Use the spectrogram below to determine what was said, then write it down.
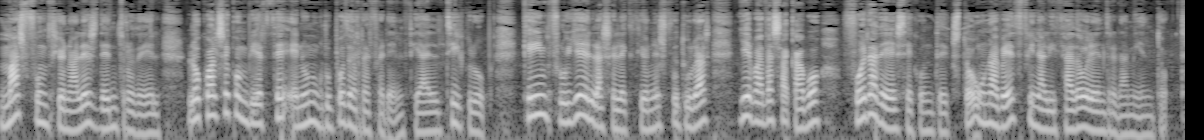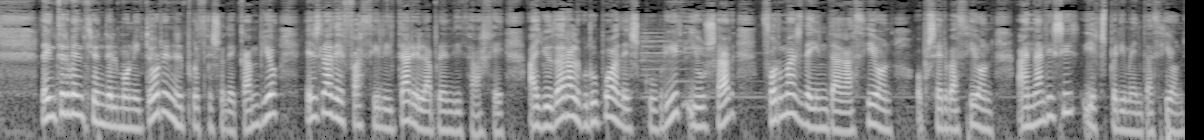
más funcionales dentro de él, lo cual se convierte en un grupo de referencia, el T-Group, que influye en las elecciones futuras llevadas a cabo fuera de ese contexto una vez finalizado el entrenamiento. La intervención del monitor en el proceso de cambio es la de facilitar el aprendizaje, ayudar al grupo a descubrir y usar formas de indagación, observación, análisis y experimentación.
